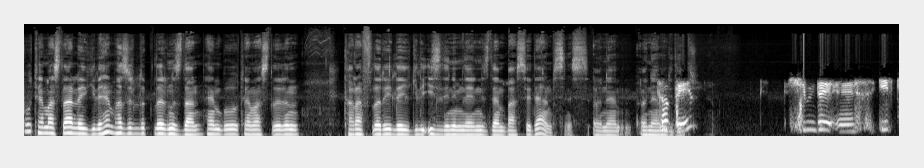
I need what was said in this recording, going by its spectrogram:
Bu temaslarla ilgili hem hazırlıklarınızdan hem bu temasların taraflarıyla ilgili izlenimlerinizden bahseder misiniz? Önem, önemli Tabii. Şimdi e, ilk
